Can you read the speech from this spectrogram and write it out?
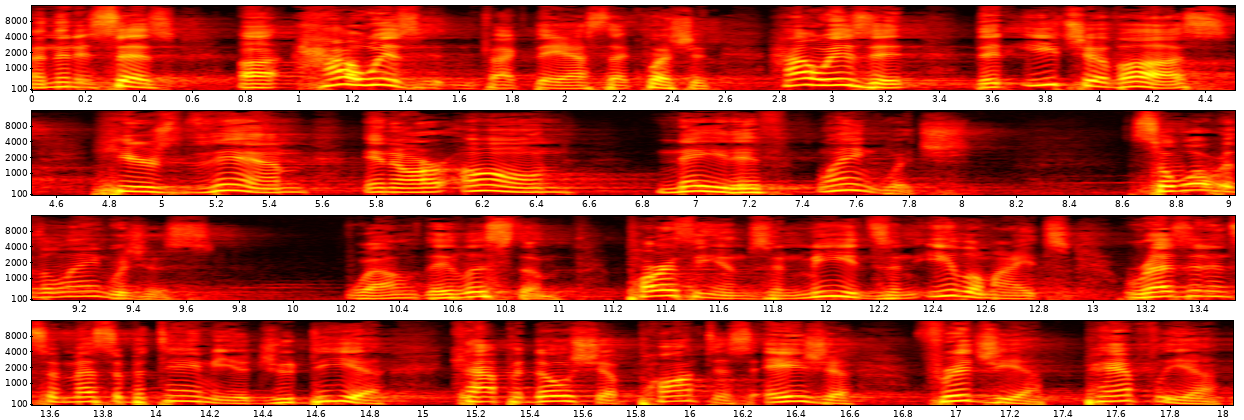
and then it says, uh, How is it? In fact, they asked that question. How is it that each of us hears them in our own native language? So, what were the languages? Well, they list them Parthians and Medes and Elamites, residents of Mesopotamia, Judea, Cappadocia, Pontus, Asia, Phrygia, Pamphylia,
